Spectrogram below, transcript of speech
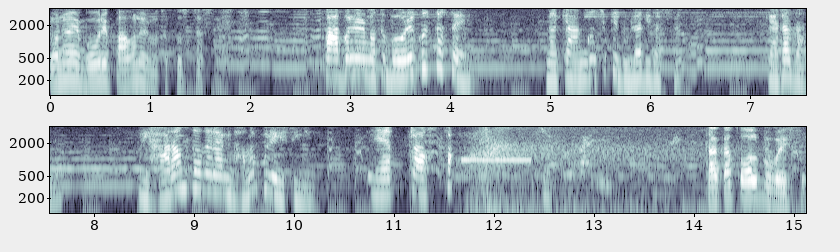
মনে হয় বউরে পাগলের মতো খুঁজতেছে। পাগলের মতো বউরে খুঁজতেছে? নাকি আঙ্গুসুকে দুলা দিতেছে? কেটা জানে? ওই হারাম জাদার আমি ভালো করে চিনি। একটা আস্তা টাকা তো অল্প পাইছে।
